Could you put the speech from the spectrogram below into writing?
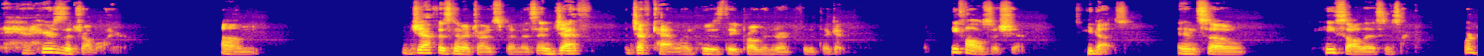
here's the trouble here. Um, Jeff is going to try to spin this, and Jeff Jeff Catlin, who's the program director for the ticket, he follows this shit. He does, and so he saw this and was like, "We're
